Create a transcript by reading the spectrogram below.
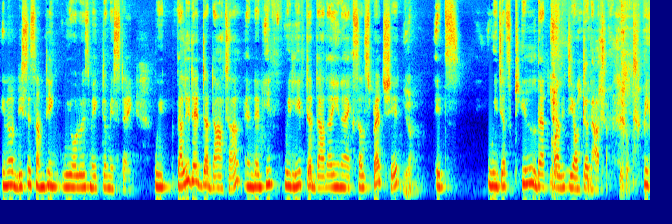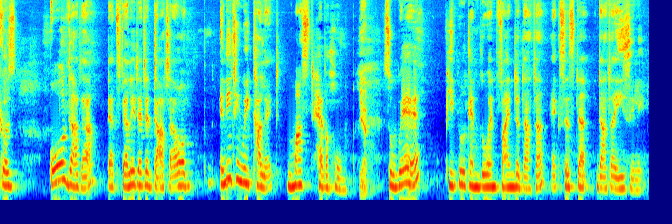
you know, this is something we always make the mistake. We validate the data, and then if we leave the data in an Excel spreadsheet, yeah. it's we just kill that quality of the data. Because all data that's validated data or anything we collect must have a home. Yeah. So where people can go and find the data, access the data easily.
